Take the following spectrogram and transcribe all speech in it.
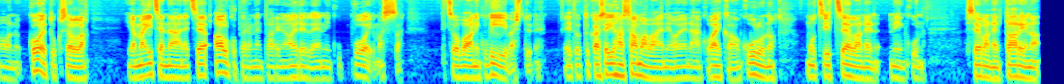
on koetuksella. Ja mä itse näen, että se alkuperäinen tarina on edelleen niin kuin voimassa. Että se on vaan niin kuin viivästynyt. Ei totta kai se ihan samanlainen ole enää, kun aika on kulunut, mutta sitten sellainen niin kuin – sellainen tarina,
